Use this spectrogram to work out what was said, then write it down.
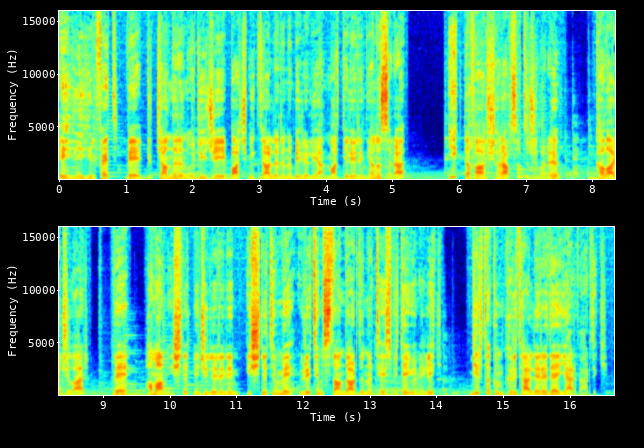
ehli hirfet ve dükkanların ödeyeceği baç miktarlarını belirleyen maddelerin yanı sıra ilk defa şarap satıcıları, kalaycılar ve hamam işletmecilerinin işletim ve üretim standardını tespite yönelik bir takım kriterlere de yer verdik.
